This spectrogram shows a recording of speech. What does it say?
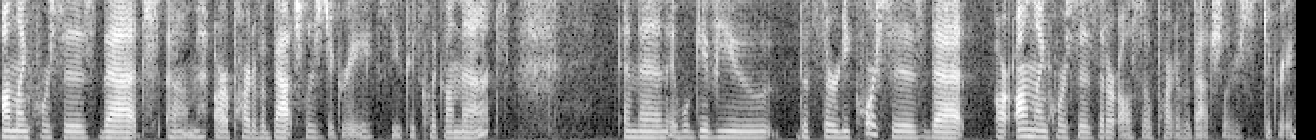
online courses that um, are part of a bachelor's degree, so you could click on that. And then it will give you the 30 courses that are online courses that are also part of a bachelor's degree.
